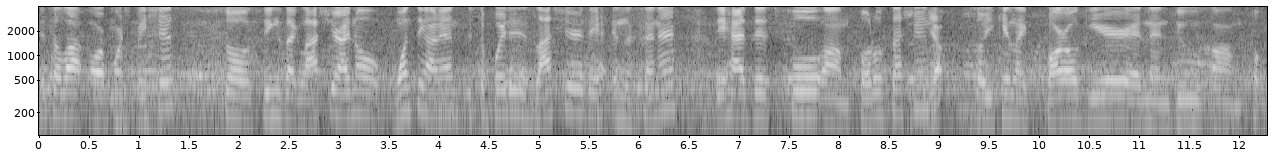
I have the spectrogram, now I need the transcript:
it's a lot or more spacious. So things like last year, I know one thing I am disappointed is last year they in the center they had this full um, photo session. Yep. So you can like borrow gear and then do um, ph-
